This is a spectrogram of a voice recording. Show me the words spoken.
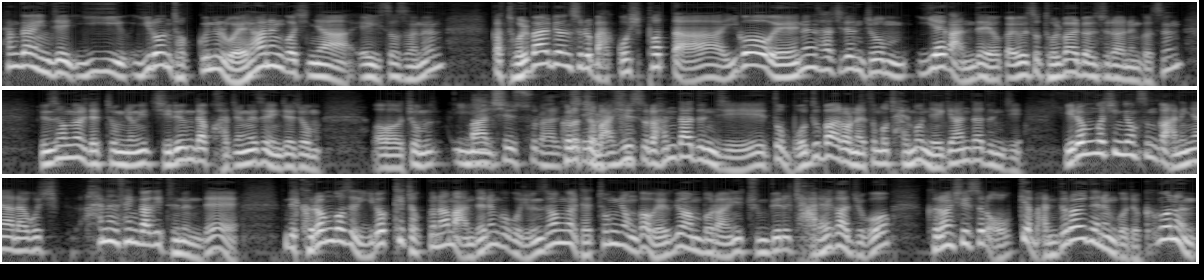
상당히 이제 이 이런 접근을 왜 하는 것이냐에 있어서는 그러니까 돌발 변수를 막고 싶었다. 이거 외에는 사실은 좀 이해가 안 돼요. 그러니까 여기서 돌발 변수라는 것은 윤석열 대통령이 질의응답 과정에서 이제 좀 어좀 말실수를 할지 그렇죠 말실수를 한다든지 또 모두 발언해서 뭐 잘못 얘기한다든지 이런 거 신경 쓴 거 아니냐라고 하는 생각이 드는데 근데 그런 것을 이렇게 접근하면 안 되는 거고 윤석열 대통령과 외교안보라인이 준비를 잘 해가지고 그런 실수를 없게 만들어야 되는 거죠. 그거는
